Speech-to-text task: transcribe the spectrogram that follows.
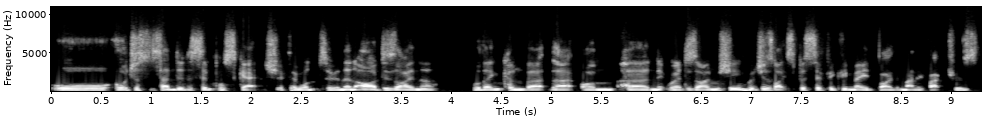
or or just send in a simple sketch if they want to, and then our designer will then convert that on her knitwear design machine, which is like specifically made by the manufacturers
